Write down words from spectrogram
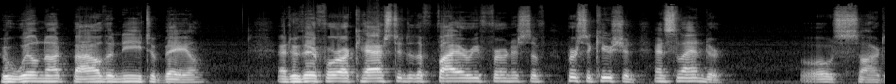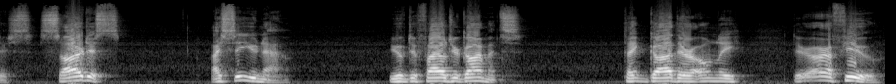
who will not bow the knee to Baal, and who therefore are cast into the fiery furnace of persecution and slander. O oh, Sardis, Sardis, I see you now. You have defiled your garments. Thank God there are only there are a few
